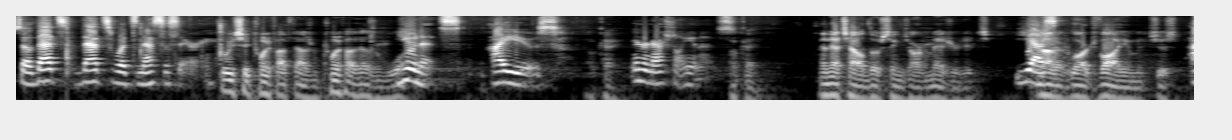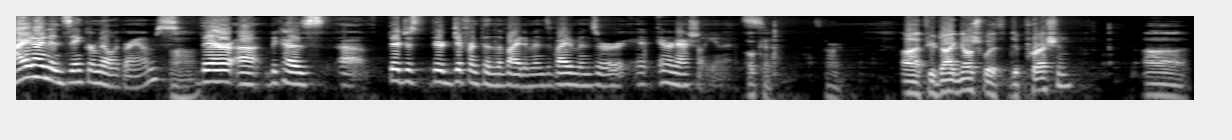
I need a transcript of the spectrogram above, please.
So that's, that's what's necessary. So we say 25,000. 25,000 what? Units I use, Okay. international units. Okay. And that's how those things are measured. It's Yes. not a large volume. It's just, Iodine and zinc are milligrams. Uh-huh. They're, uh, because, uh, they're just, they're different than the vitamins. Vitamins are international units. okay. All right. Uh, if you're diagnosed with depression, uh,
